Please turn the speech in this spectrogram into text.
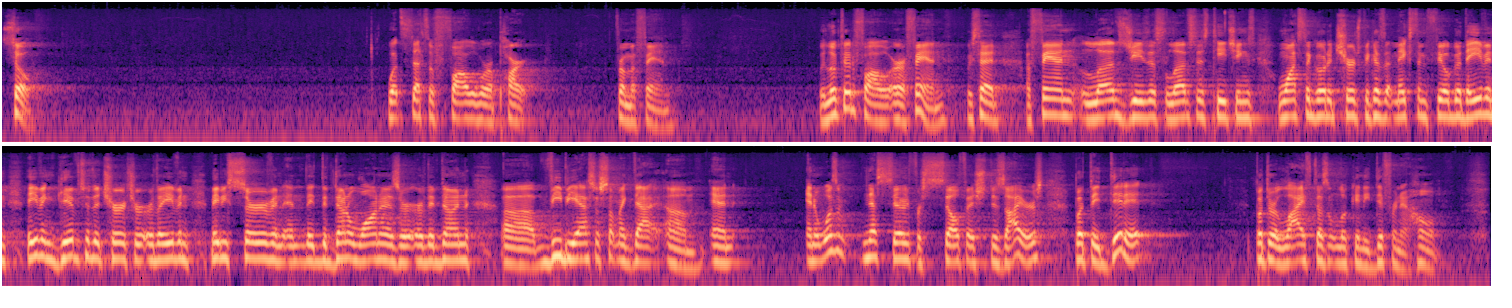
so, what sets a follower apart from a fan. We looked at a follower or a fan. We said a fan loves Jesus, loves his teachings, wants to go to church because it makes them feel good. They even they even give to the church, or, or they even maybe serve, and, and they, have done Awanas or, or, they've done uh, VBS or something like that. Um, and and it wasn't necessarily for selfish desires, but they did it. But their life doesn't look any different at home.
